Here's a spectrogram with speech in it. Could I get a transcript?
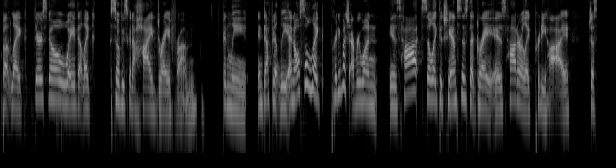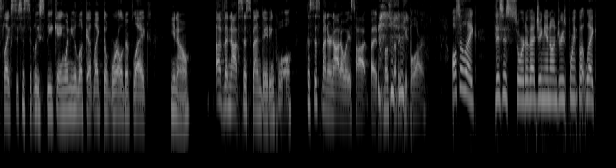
But like there's no way that like Sophie's gonna hide Dre from Finley indefinitely. And also like pretty much everyone is hot. So like the chances that Dre is hot are like pretty high, just like statistically speaking, when you look at like the world of like, you know, of the not cis men dating pool. Because cis men are not always hot, but most other people are. Also, like, this is sort of edging in on Drew's point, but like,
